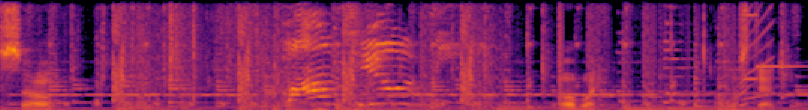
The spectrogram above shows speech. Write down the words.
Guess so. Me. Oh boy. Almost dead.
